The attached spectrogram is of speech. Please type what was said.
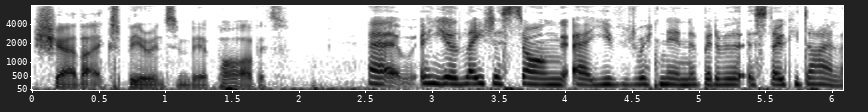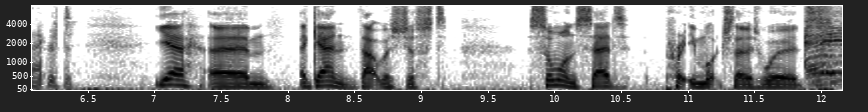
share that experience and be a part of it. Uh, your latest song, uh, you've written in a bit of a, a Stokey dialect. yeah, um, again, that was just someone said pretty much those words. Hey,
